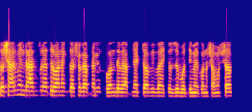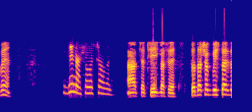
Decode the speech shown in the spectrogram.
তো শারমিন রাত বিরাতের অনেক দর্শক আপনাকে ফোন দেবে। আপনি একটা অবিবাহিত যুবতী মেয়ে কোনো সমস্যা হবে? জি না সমস্যা হবে না। আচ্ছা ঠিক আছে। তো দর্শক বিস্তারিত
